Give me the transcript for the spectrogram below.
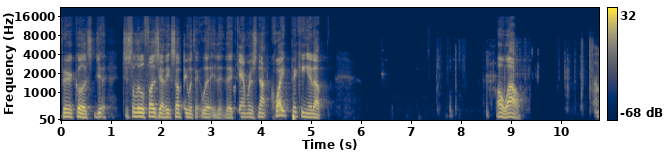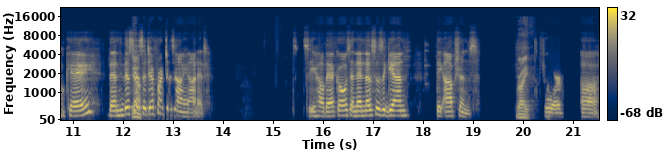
Very cool. It's just a little fuzzy. I think something with, the, with the, the camera's not quite picking it up. Oh wow. Okay. Then this yeah. has a different design on it. See how that goes? And then this is again the options. Right. For uh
